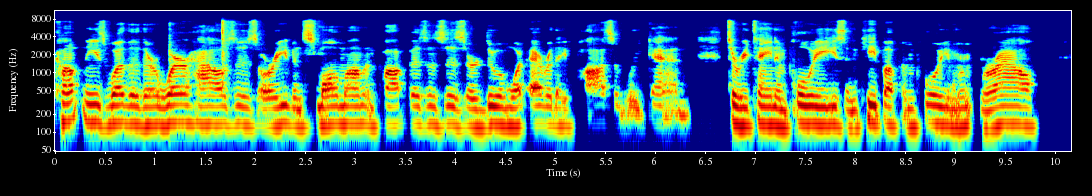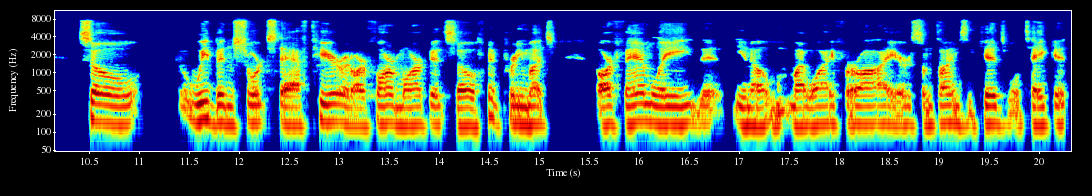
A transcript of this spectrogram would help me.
companies, whether they're warehouses or even small mom and pop businesses, are doing whatever they possibly can to retain employees and keep up employee morale. So we've been short staffed here at our farm market. So pretty much our family that, you know, my wife or I, or sometimes the kids will take it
